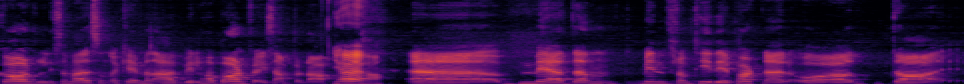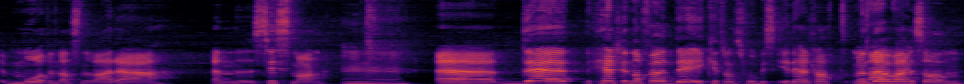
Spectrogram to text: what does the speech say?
galt liksom være sånn OK, men jeg vil ha barn, for eksempel, da. Ja, ja. eh, med den, min framtidige partner, og da må det nesten være en cis-mann. Mm. Eh, det er helt innafor, det er ikke transfobisk i det hele tatt. Men Nei, det å være sånn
